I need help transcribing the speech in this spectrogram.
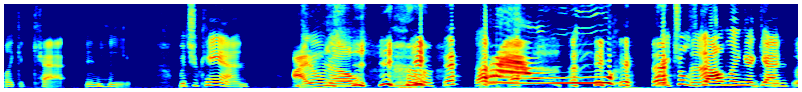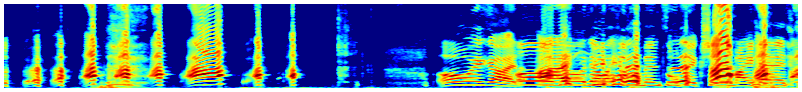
like a cat in heat. But you can. I don't know. Rachel's yowling again. oh my god. Oh no, now I have a mental picture in my head.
